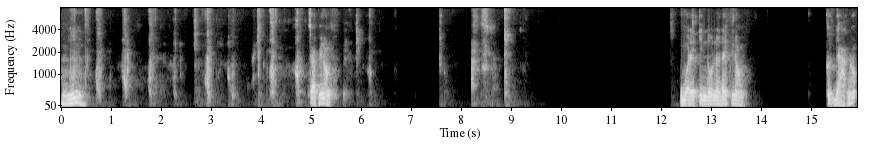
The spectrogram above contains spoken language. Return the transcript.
อืมจับพี่น้องบ่ได้กินโดนเลยได้พี่น้องคืออยากเนาะ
